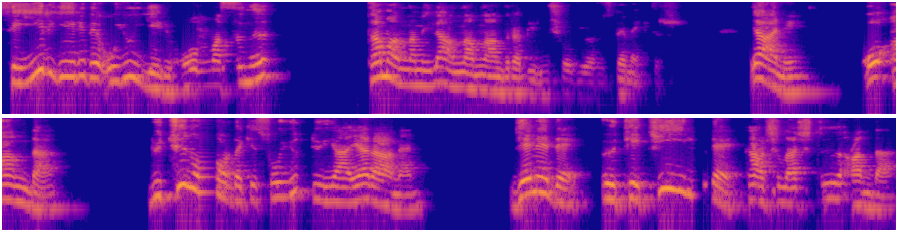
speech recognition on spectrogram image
seyir yeri ve oyun yeri olmasını tam anlamıyla anlamlandırabilmiş oluyoruz demektir. Yani o anda bütün oradaki soyut dünyaya rağmen gene de ötekiyle karşılaştığı anda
